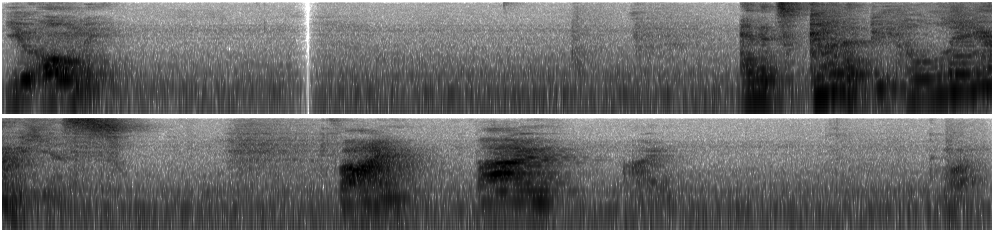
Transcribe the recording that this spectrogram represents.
You owe me. And it's gonna be hilarious. Fine, fine, fine. Come on.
